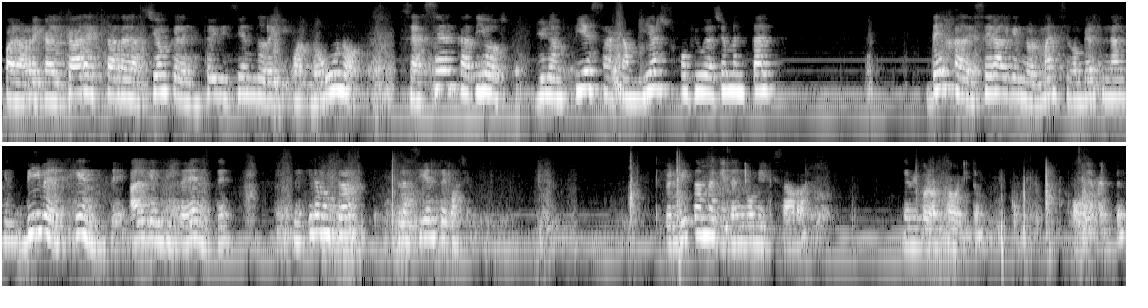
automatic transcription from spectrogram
para recalcar esta relación que les estoy diciendo de que cuando uno se acerca a Dios y uno empieza a cambiar su configuración mental, deja de ser alguien normal y se convierte en alguien divergente, alguien diferente, les quiero mostrar la siguiente ecuación. Permítanme, aquí tengo mi pizarra, de mi color favorito, obviamente,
